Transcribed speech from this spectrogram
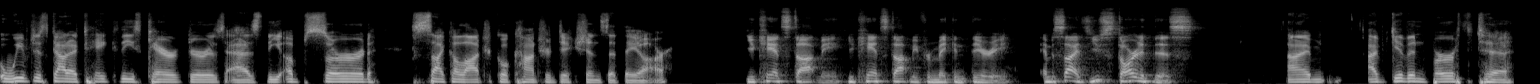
we've just got to take these characters as the absurd psychological contradictions that they are. You can't stop me. You can't stop me from making theory. And besides, you started this. I'm I've given birth to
